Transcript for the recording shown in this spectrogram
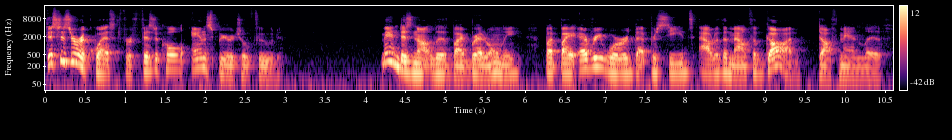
This is a request for physical and spiritual food. Man does not live by bread only, but by every word that proceeds out of the mouth of God doth man live.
